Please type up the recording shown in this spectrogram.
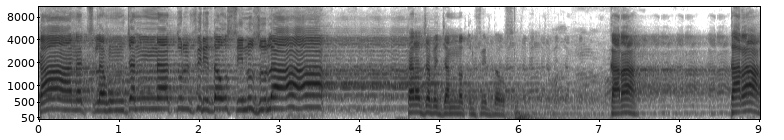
কানাত লাহুম জান্নাতুল ফিরদাউসি নুজুলা। তারা যাবে জান্নাতুল ফিরদাউসি। কারা? কারা?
